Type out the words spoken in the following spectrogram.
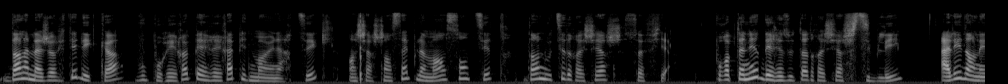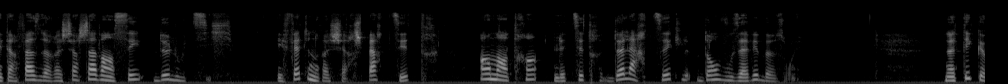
Dans la majorité des cas, vous pourrez repérer rapidement un article en cherchant simplement son titre dans l'outil de recherche SOFIA. Pour obtenir des résultats de recherche ciblés, allez dans l'interface de recherche avancée de l'outil et faites une recherche par titre en entrant le titre de l'article dont vous avez besoin. Notez que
